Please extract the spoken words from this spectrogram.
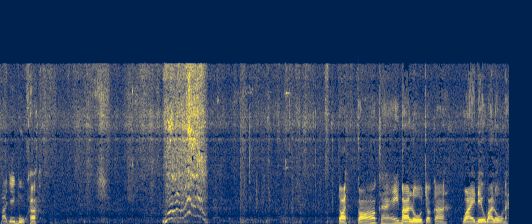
ba dây buộc ha. Rồi có cái ba lô cho quay đeo ba lô này.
